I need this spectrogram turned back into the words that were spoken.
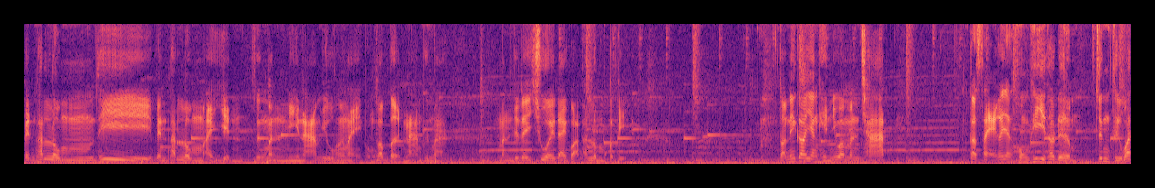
เป็นพัดลมที่เป็นพัดลมไอเย็น ซึ่งมันมีน้ำอยู่ข้างใน ผมก็เปิดน้ำขึ้นมา มันจะได้ช่วยได้กว่าพัดลมปกติ ตอนนี้ก็ยังเห็นอยู่ว่ามันชาร์จ กระแสก็ยังคงที่เท่าเดิม ซึ่งถือว่า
